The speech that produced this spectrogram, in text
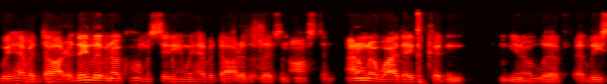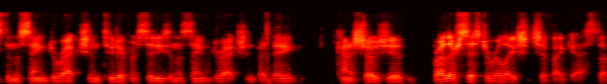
we have a daughter. They live in Oklahoma City, and we have a daughter that lives in Austin. I don't know why they couldn't, you know, live at least in the same direction, two different cities in the same direction, but they kind of shows you brother sister relationship, I guess. So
